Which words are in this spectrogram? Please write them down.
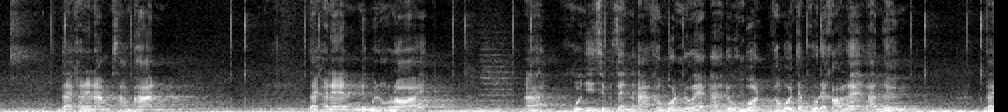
8 ได้คะแนนนำ3,000ได้คะแนน 1,600อะคูณ 20%อะข้างบนด้วย อะดูข้างบน ข้างบนจับคู่ได้ก่อนเลยหลานหนึ่งได้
